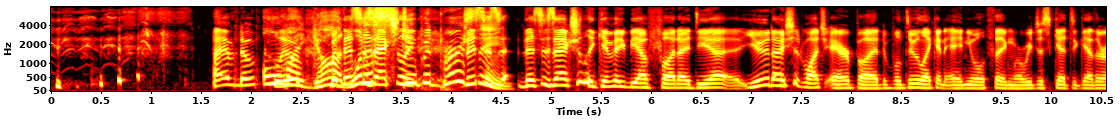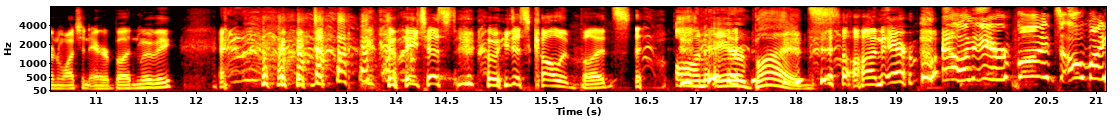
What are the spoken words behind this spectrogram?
I have no clue. Oh clue. my but God, this what is a actually, stupid This is this is actually giving me a fun idea. You and I should watch Airbud. We'll do like an annual thing where we just get together and watch an Airbud movie. we just we just call it Buds On air buds. on air on Airbuds. Oh my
